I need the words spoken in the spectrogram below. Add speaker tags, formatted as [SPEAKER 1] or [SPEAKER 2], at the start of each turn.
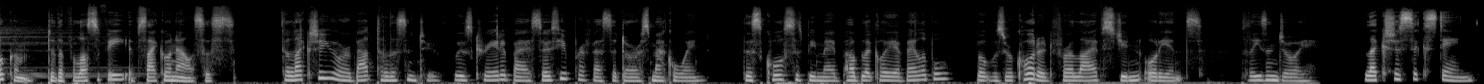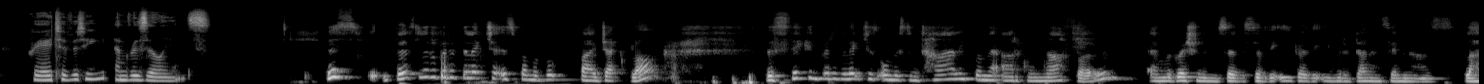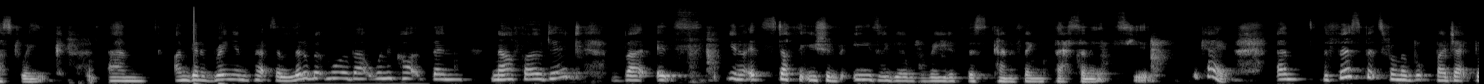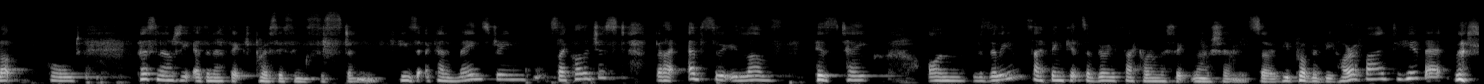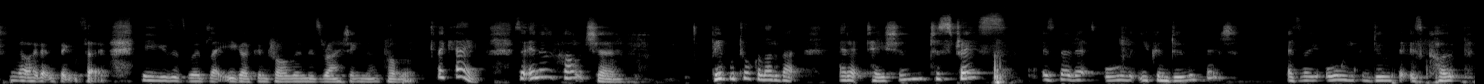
[SPEAKER 1] Welcome to the Philosophy of Psychoanalysis. The lecture you are about to listen to was created by Associate Professor Doris McIlwain. This course has been made publicly available, but was recorded for a live student audience. Please enjoy. Lecture 16 Creativity and Resilience.
[SPEAKER 2] This first little bit of the lecture is from a book by Jack Block. The second bit of the lecture is almost entirely from that article Knafo regression in the service of the ego that you would have done in seminars last week. Um, I'm going to bring in perhaps a little bit more about Winnicott than Knafo did, but it's you know it's stuff that you should easily be able to read if this kind of thing fascinates you. Okay, um, the first bit's from a book by Jack Block called Personality as an Affect Processing System. He's a kind of mainstream psychologist, but I absolutely love his take on resilience. I think it's a very psychoanalytic notion. So he'd probably be horrified to hear that, but no, I don't think so. He uses words like ego control in his writing, no problem. Okay. So in our culture, people talk a lot about adaptation to stress as though that's all that you can do with it, as though all you can do with it is cope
